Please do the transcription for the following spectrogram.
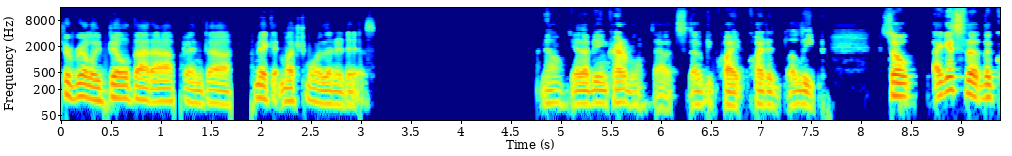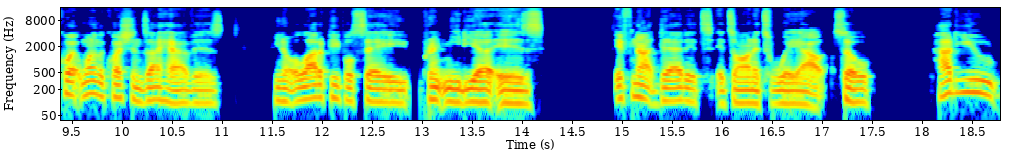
to really build that up and uh, make it much more than it is. No, yeah, that'd be incredible. That's that would be quite quite a, a leap. So I guess the the one of the questions I have is, you know, a lot of people say print media is if not dead, it's it's on its way out. So how do you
